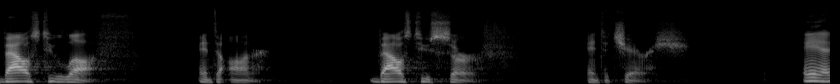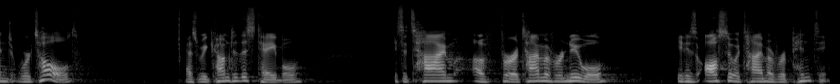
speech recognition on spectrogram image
vows to love and to honor, vows to serve and to cherish. And we're told, as we come to this table, it's a time of, for a time of renewal, it is also a time of repenting.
